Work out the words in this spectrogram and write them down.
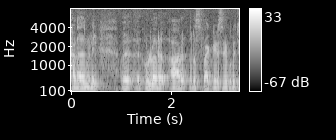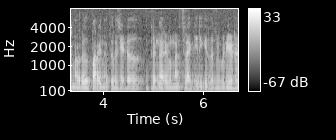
ഘടകങ്ങളിൽ ഉള്ള ഒരു ആറ് റിസ്ക് ഫാക്ടേഴ്സിനെ കുറിച്ചാണ് അവരത് പറയുന്നത്. തീർച്ചയായിട്ടും ഇത്തരം കാര്യങ്ങൾ മനസ്സിലാക്കിയിരിക്കുന്നത് വിപണിയുടെ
